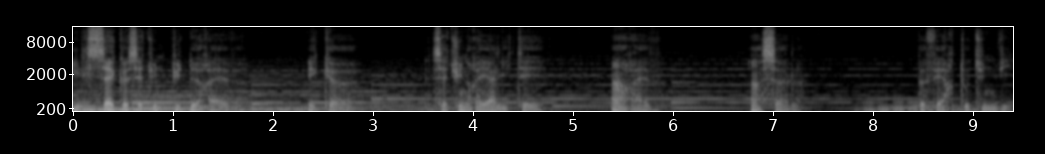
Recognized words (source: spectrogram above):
Il sait que c'est une pute de rêve et que c'est une réalité, un rêve, un seul, faire toute une vie.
